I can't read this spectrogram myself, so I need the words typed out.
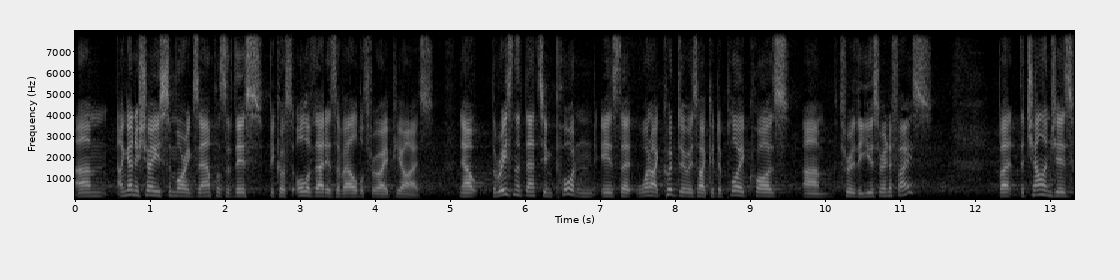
Um, I'm going to show you some more examples of this because all of that is available through APIs. Now, the reason that that's important is that what I could do is I could deploy QoS um, through the user interface, but the challenge is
